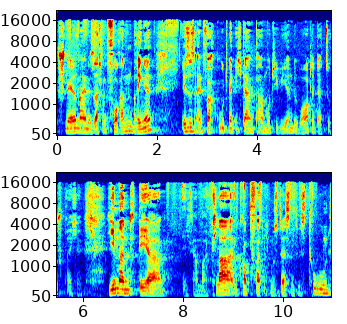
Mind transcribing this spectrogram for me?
schnell meine Sachen voranbringe ist es einfach gut, wenn ich da ein paar motivierende Worte dazu spreche. Jemand, der ich sag mal, klar im Kopf hat, ich muss das und das tun,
